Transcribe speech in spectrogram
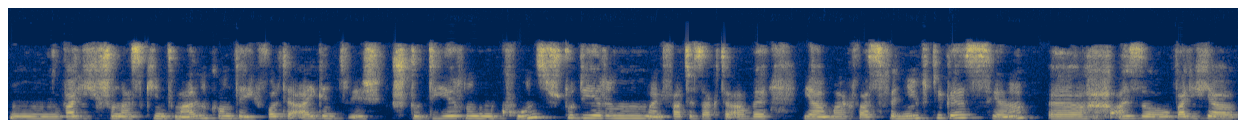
weil ich schon als Kind malen konnte. Ich wollte eigentlich studieren, Kunst studieren. Mein Vater sagte aber, ja, mach was Vernünftiges, ja. Äh, also, weil ich ja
